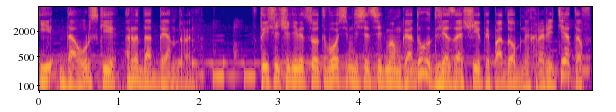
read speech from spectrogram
и даурский рододендрон. В 1987 году для защиты подобных раритетов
